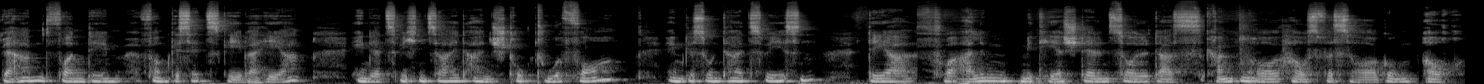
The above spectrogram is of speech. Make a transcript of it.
wir haben von dem, vom Gesetzgeber her in der Zwischenzeit einen Strukturfonds im Gesundheitswesen, der vor allem mit herstellen soll, dass Krankenhausversorgung auch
